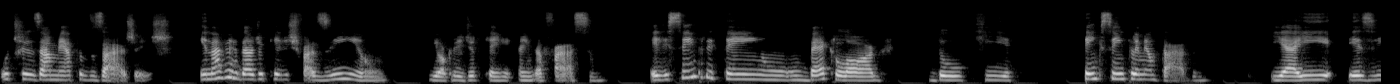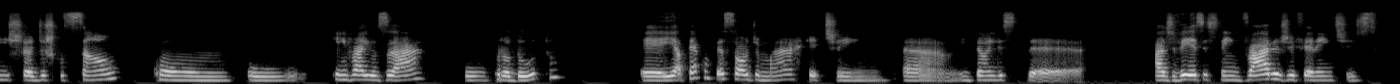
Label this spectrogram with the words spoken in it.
utilizar métodos ágeis. E, na verdade, o que eles faziam, e eu acredito que ainda façam, eles sempre têm um backlog do que tem que ser implementado. E aí existe a discussão com o, quem vai usar o produto, é, e até com o pessoal de marketing. Uh, então, eles uh, às vezes tem vários diferentes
